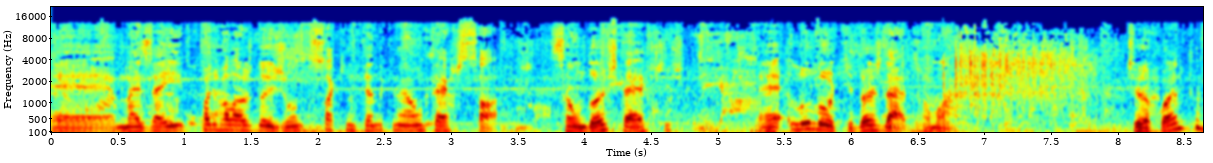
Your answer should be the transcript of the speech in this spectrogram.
É, mas aí pode rolar os dois juntos, só que entendo que não é um teste só. São dois testes. É, Luluk, dois dados, vamos lá. Tirou quanto?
